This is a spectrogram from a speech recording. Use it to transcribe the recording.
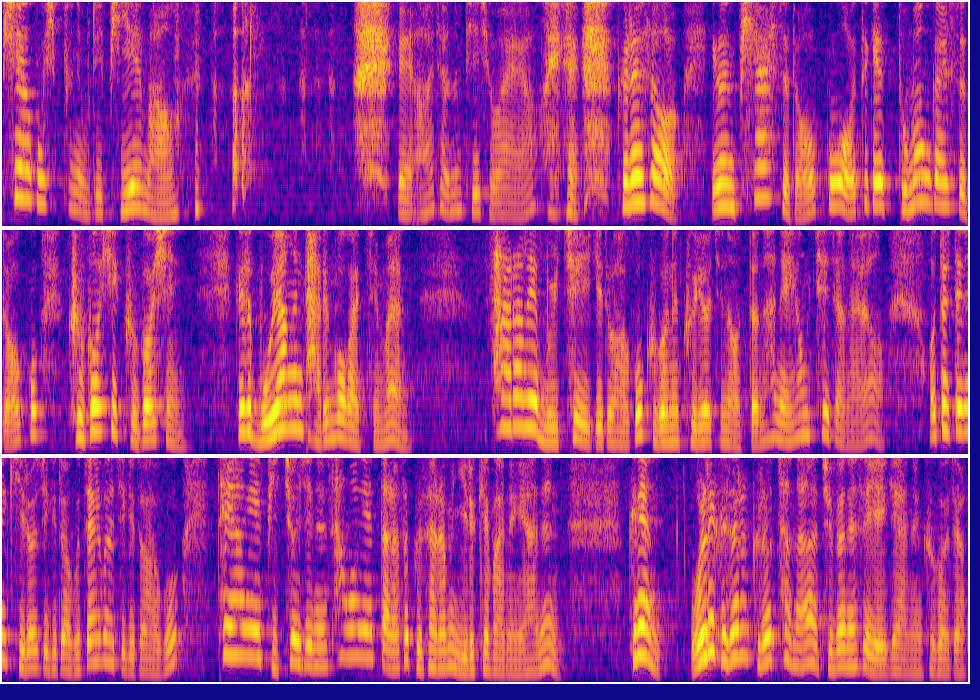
피하고 싶은 우리 비의 마음을 예, 아 저는 비 좋아해요. 예, 그래서 이건 피할 수도 없고 어떻게 도망갈 수도 없고 그것이 그것인 그래서 모양은 다른 것 같지만 사람의 물체이기도 하고 그거는 그려지는 어떤 하나의 형체잖아요. 어떨 때는 길어지기도 하고 짧아지기도 하고 태양에 비춰지는 상황에 따라서 그 사람은 이렇게 반응해야 하는 그냥 원래 그 사람 그렇잖아 주변에서 얘기하는 그거죠.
